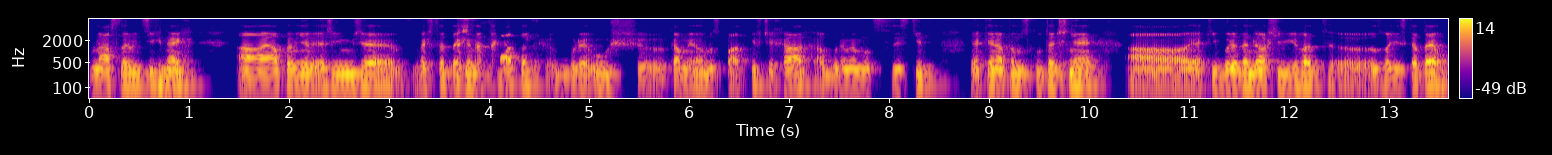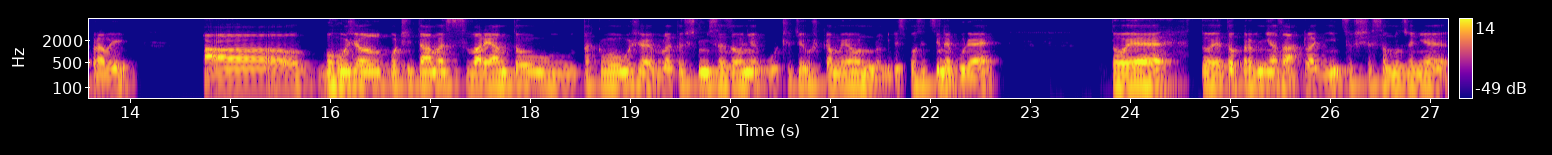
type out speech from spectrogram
v následujících dnech. A já pevně věřím, že ve čtvrtek nebo pátek bude už eh, kamion zpátky v Čechách a budeme moct zjistit, jak je na tom skutečně a jaký bude ten další výhled z hlediska té opravy. A bohužel počítáme s variantou takovou, že v letošní sezóně určitě už kamion k dispozici nebude, to je, to je to první a základní, což je samozřejmě eh,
